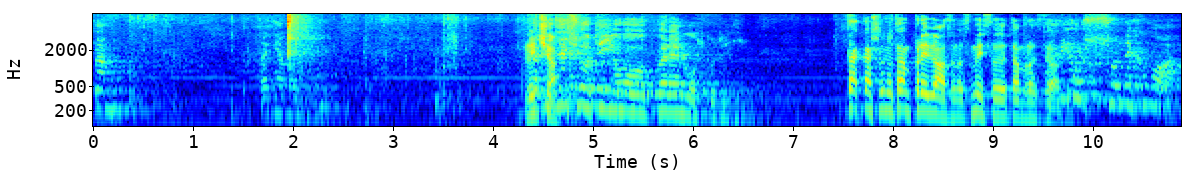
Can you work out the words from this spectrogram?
А, там. Так я не знаю. Включай. Так, для чого ти його переноску тоді? Так, а що ну там прив'язано, смисл там розв'язано. Його що не хватить.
